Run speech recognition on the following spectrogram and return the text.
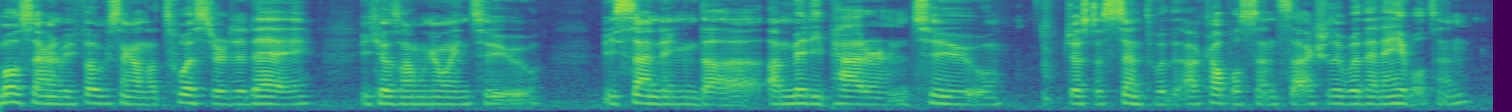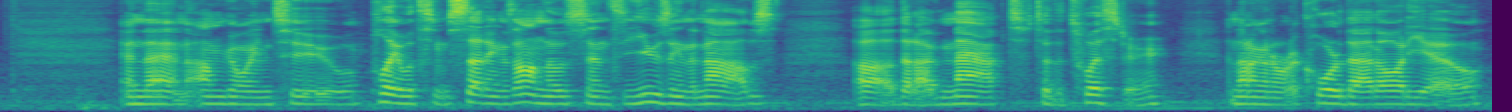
mostly I'm going to be focusing on the Twister today because I'm going to be sending the a MIDI pattern to just a synth with a couple synths actually within Ableton. And then I'm going to play with some settings on those synths using the knobs uh, that I've mapped to the twister. And then I'm going to record that audio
